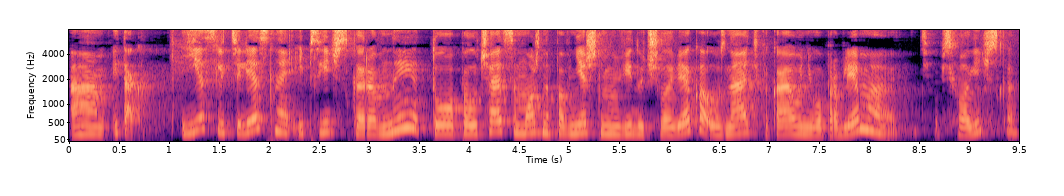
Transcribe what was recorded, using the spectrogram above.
Итак, если телесное и психическое равны, то, получается, можно по внешнему виду человека узнать, какая у него проблема, типа психологическая?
